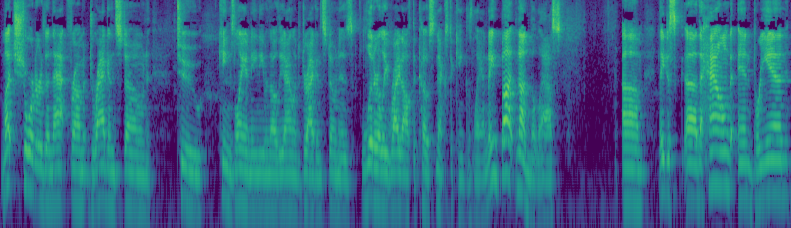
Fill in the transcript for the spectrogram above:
much shorter than that from Dragonstone to King's Landing, even though the island of Dragonstone is literally right off the coast next to King's Landing. But nonetheless, um, they just uh, the Hound and Brienne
